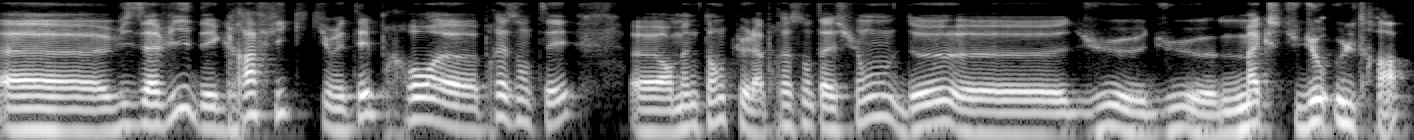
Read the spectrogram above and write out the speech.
euh, vis-à-vis des graphiques qui ont été euh, présentés euh, en même temps que la présentation de du, du Mac Studio Ultra,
